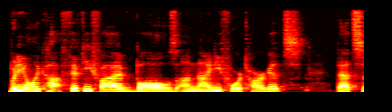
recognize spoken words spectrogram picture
But he only caught 55 balls on 94 targets. That's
